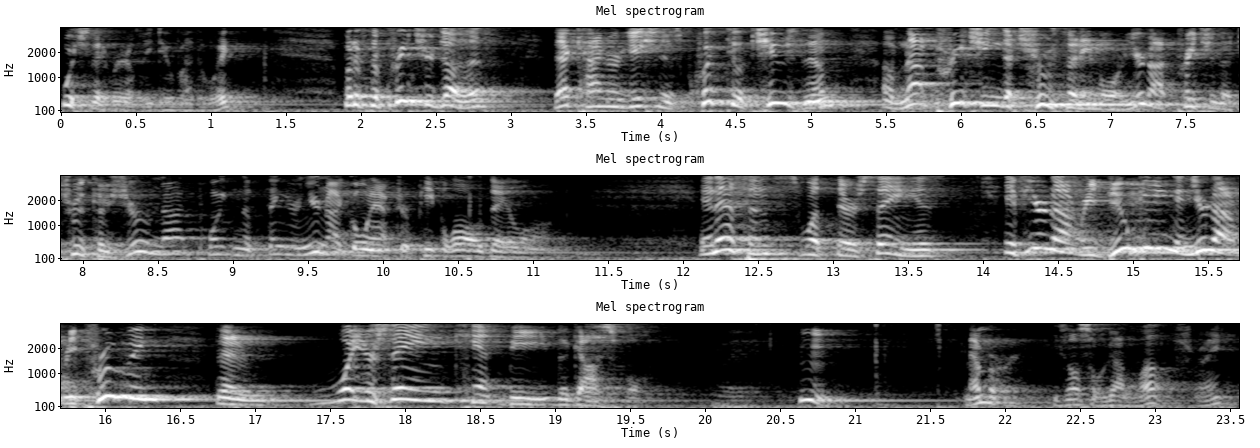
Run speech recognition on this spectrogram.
which they rarely do, by the way. But if the preacher does, that congregation is quick to accuse them of not preaching the truth anymore. You're not preaching the truth because you're not pointing the finger and you're not going after people all day long. In essence, what they're saying is if you're not rebuking and you're not reproving, then what you're saying can't be the gospel. Hmm. Remember, he's also a God of love, right?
